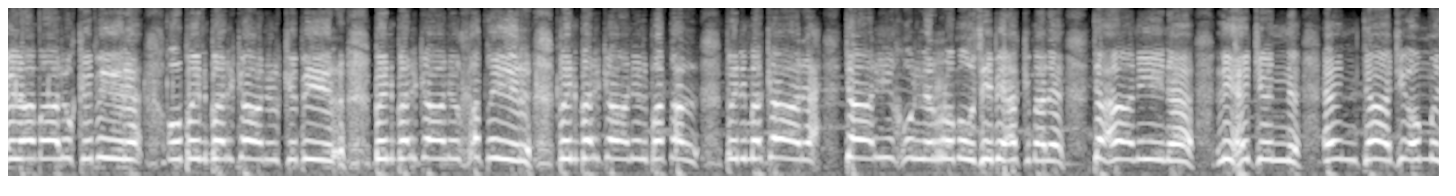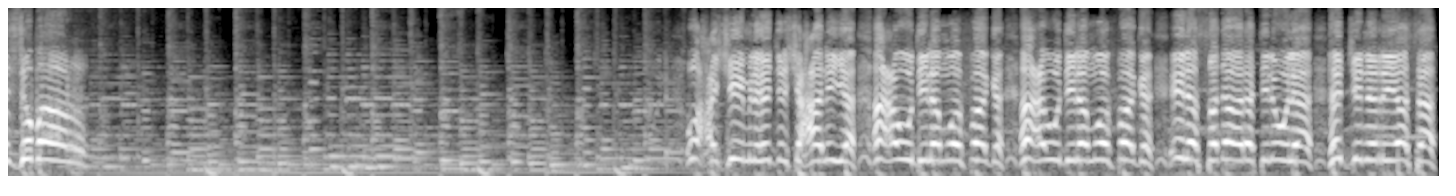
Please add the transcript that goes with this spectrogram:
الآمال كبيرة وبن برقان الكبير بن برقان الخطير بن برقان البطل بن مقارح تاريخ للرموز بأكمله تهانينا لهجن إنتاج أم الزبار. وحشيم الهجر الشحانية. أعود إلى موفق أعود إلى موفق إلى الصدارة الأولى. هجن الرئاسة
